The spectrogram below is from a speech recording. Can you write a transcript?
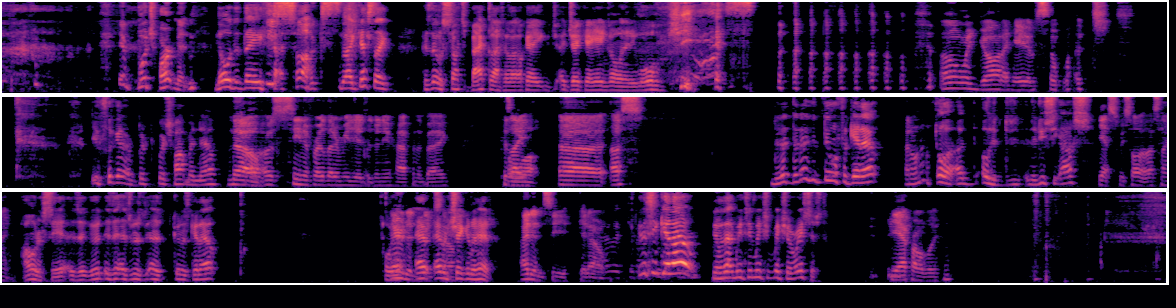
They're Butch Hartman. no, did they? He sucks. No, I guess like because there was such backlash. I'm like, okay, JK ain't going anymore. Yes. oh my god, I hate him so much. You look at Butch, Hartman now. No, Oh. I was seeing if Red Letter Media did a new half in the bag. Because I, what? Uh, us, Did they, did they do one for Get Out? I don't know. Oh, uh, oh, did, did, did you see Us? Yes, we saw it last night. I want to see it. Is it good? Is it as good as, as, good as Get Out? Oh, Erin yeah. didn't Erin, think Erin so. shaking her head. I didn't see Get Out. You didn't see Get Out? You know that means it makes you makes you a racist. Yeah, probably.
